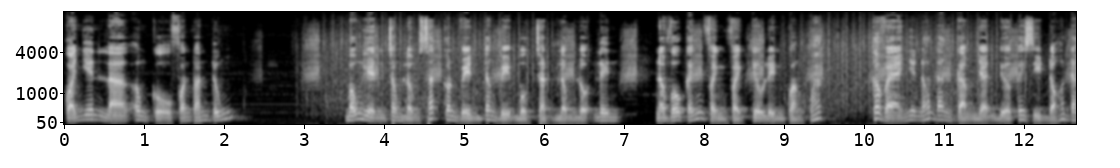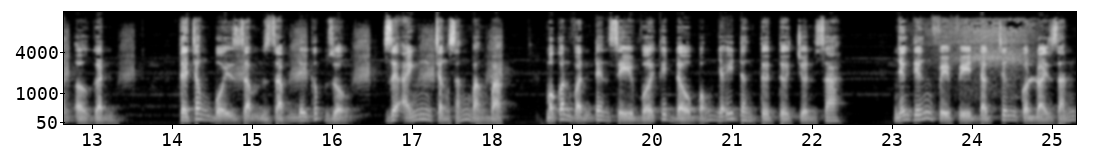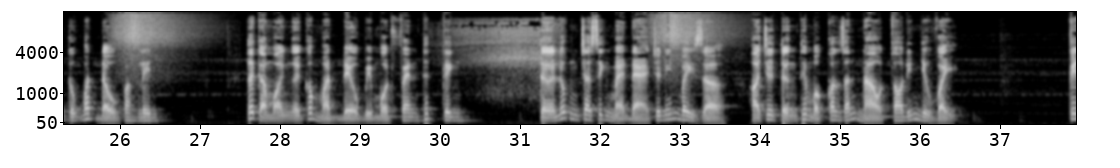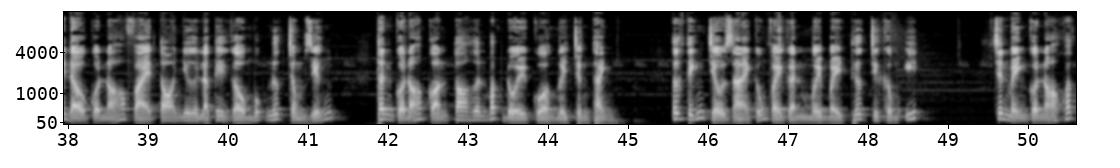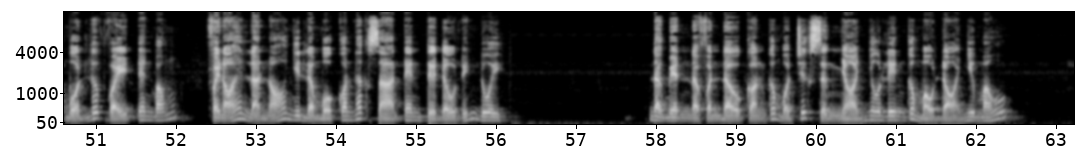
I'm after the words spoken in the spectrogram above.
Quả nhiên là ông cụ phán đoán đúng. Bỗng hiện trong lồng sắt con vịt đang bị buộc chặt lồng lộn lên. Nó vỗ cánh phành phạch kêu lên quang quác. Có vẻ như nó đang cảm nhận được cái gì đó đang ở gần. Từ trong bụi rậm rạp nơi gốc ruộng, dưới ánh trăng sáng vàng bạc, một con vật đen xì với cái đầu bóng nhảy đang từ từ truyền xa. Những tiếng phì phì đặc trưng của loài rắn cũng bắt đầu vang lên. Tất cả mọi người có mặt đều bị một phen thất kinh. Từ lúc cha sinh mẹ đẻ cho đến bây giờ, họ chưa từng thấy một con rắn nào to đến như vậy. Cái đầu của nó phải to như là cái gầu múc nước trong giếng. Thân của nó còn to hơn bắp đùi của người trưởng thành. Ước tính chiều dài cũng phải gần 17 thước chứ không ít. Trên mình của nó khoác một lớp vảy đen bóng, phải nói là nó như là một con hắc xà đen từ đầu đến đuôi. Đặc biệt là phần đầu còn có một chiếc sừng nhỏ nhô lên có màu đỏ như máu.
